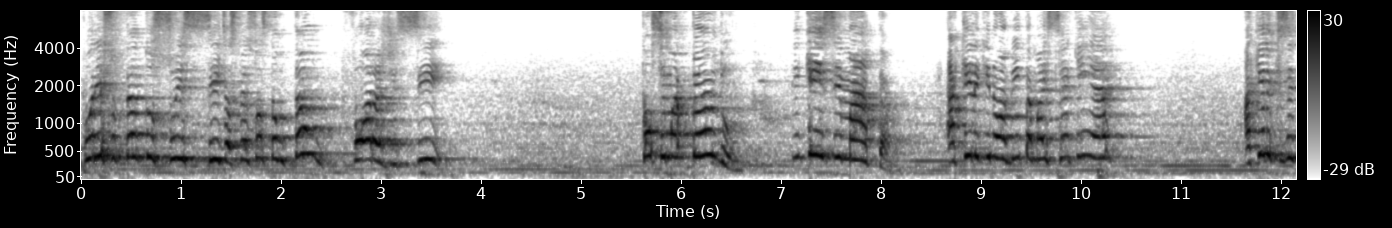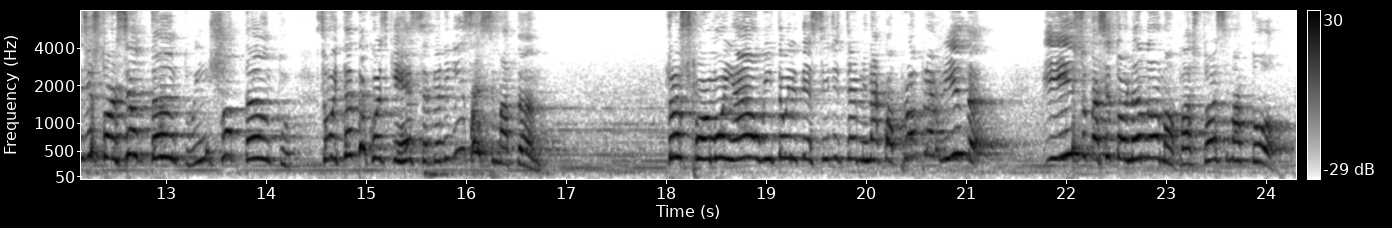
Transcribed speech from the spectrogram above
Por isso, tanto suicídio, as pessoas estão tão fora de si, estão se matando. E quem se mata? Aquele que não aguenta mais ser quem é. Aquele que se distorceu tanto, inchou tanto, foi tanta coisa que recebeu, ninguém sai se matando. Transformou em algo, então ele decide terminar com a própria vida. E isso está se tornando normal. pastor se matou,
